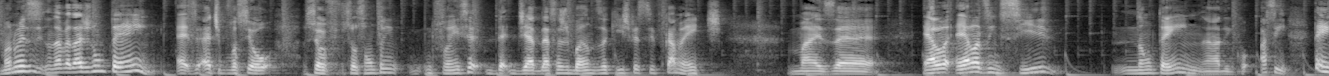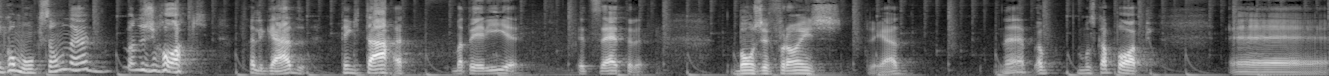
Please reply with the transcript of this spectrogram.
Mas não existe, na verdade não tem. É, é tipo, você, ou- seu, seu som tem influência de- de- dessas bandas aqui especificamente. Mas é. ela- elas em si não tem nada em comum. Assim, tem em comum que são, né, bandas de rock, tá ligado? Tem guitarra, bateria, etc. Bons refrões, tá ligado? Né? Música pop. É,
